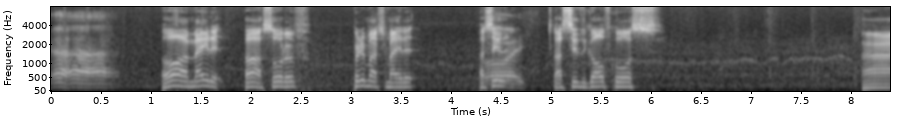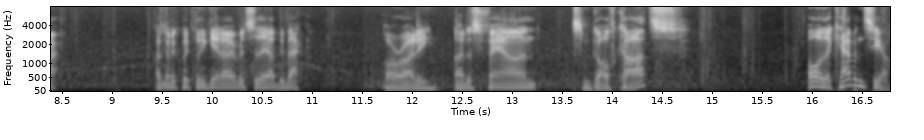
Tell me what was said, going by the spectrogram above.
Ah, Oh, I made it. Oh, sort of. Pretty much made it. I see. The, I see the golf course. All right. I'm gonna quickly get over to there. I'll be back. Alrighty. I just found some golf carts. Oh, the cabin's here.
